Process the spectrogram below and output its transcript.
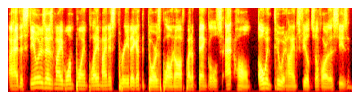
I had the Steelers as my one point play, minus three. They got the doors blown off by the Bengals at home. 0 and 2 at Heinz Field so far this season.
